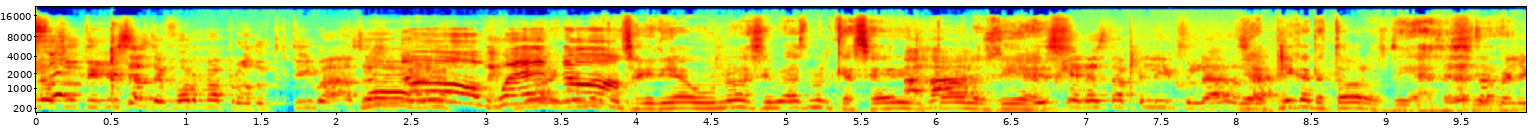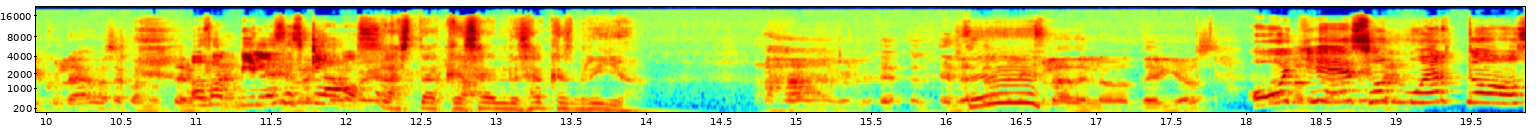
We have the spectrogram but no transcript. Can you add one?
los utilizas de forma productiva? O sea, No, yo- Yo, bueno. me conseguiría uno, así hazme el quehacer y Ajá, todos los días. Es que en esta película, o y sea, aplícate todos los días. en así. esta película, o sea, cuando terminan miles esclavos. Hasta que se le saques brillo. Ajá, eh, eh, en esta Sí. película de los de ellos. Oye, termina- son muertos.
